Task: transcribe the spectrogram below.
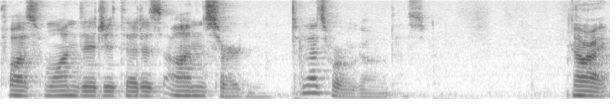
plus one digit that is uncertain. So that's where we're going with this. All right,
